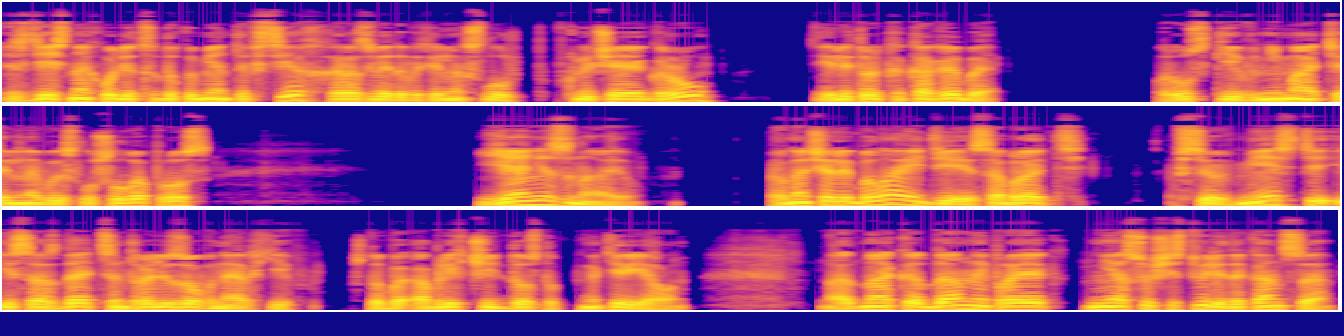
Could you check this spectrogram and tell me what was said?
«Здесь находятся документы всех разведывательных служб, включая ГРУ или только КГБ?» Русский внимательно выслушал вопрос. «Я не знаю. Вначале была идея собрать все вместе и создать централизованный архив, чтобы облегчить доступ к материалам. Однако данный проект не осуществили до конца,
